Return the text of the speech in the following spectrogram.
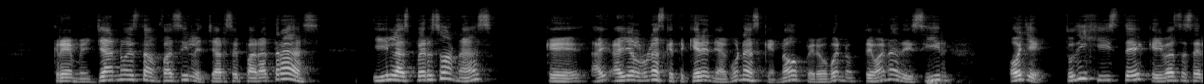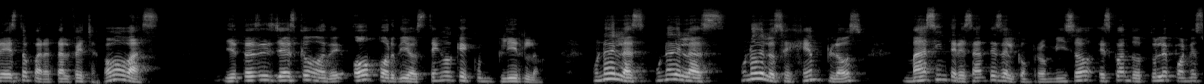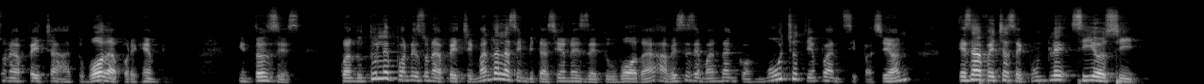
créeme, ya no es tan fácil echarse para atrás. Y las personas, que hay, hay algunas que te quieren y algunas que no, pero bueno, te van a decir, oye, tú dijiste que ibas a hacer esto para tal fecha, ¿cómo vas? Y entonces ya es como de, oh por Dios, tengo que cumplirlo. Una de las, una de las, uno de los ejemplos más interesantes del compromiso es cuando tú le pones una fecha a tu boda, por ejemplo. Entonces, cuando tú le pones una fecha y mandas las invitaciones de tu boda, a veces se mandan con mucho tiempo de anticipación, esa fecha se cumple sí o sí.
